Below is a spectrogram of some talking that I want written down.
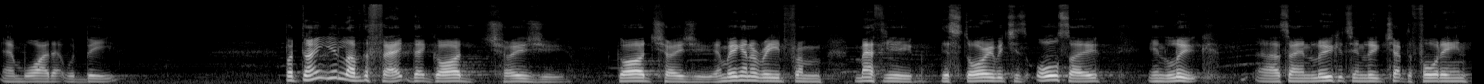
and why that would be. But don't you love the fact that God chose you? God chose you. And we're going to read from Matthew this story, which is also in Luke. Uh, so in Luke, it's in Luke chapter 14.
